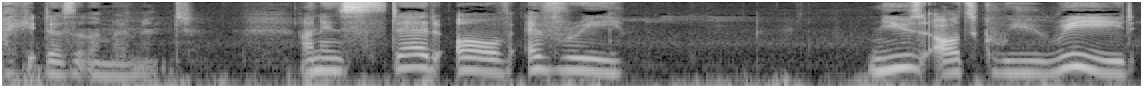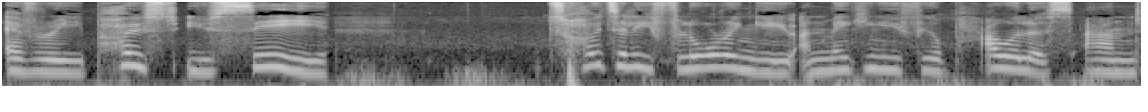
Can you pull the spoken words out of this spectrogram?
like it does at the moment. And instead of every news article you read, every post you see, totally flooring you and making you feel powerless and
